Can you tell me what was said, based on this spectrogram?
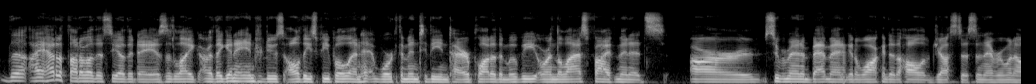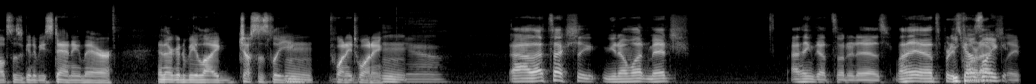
the I had a thought about this the other day. Is it like, are they going to introduce all these people and work them into the entire plot of the movie, or in the last five minutes, are Superman and Batman going to walk into the Hall of Justice and everyone else is going to be standing there, and they're going to be like Justice League Hmm. 2020? Yeah. Uh, that's actually, you know what, Mitch? I think that's what it is. I think that's pretty Because, smart, like- actually.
